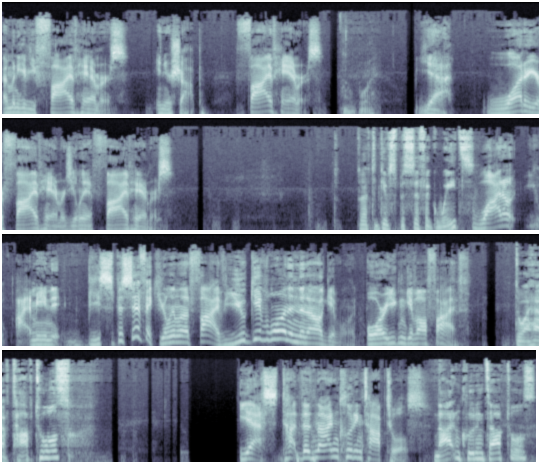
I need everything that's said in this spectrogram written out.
I'm going to give you five hammers in your shop. Five hammers. Oh boy. Yeah. What are your five hammers? You only have five hammers. Do I have to give specific weights? Why don't you? I mean, be specific. You're only allowed five. You give one, and then I'll give one, or you can give all five. Do I have top tools? Yes, to, they're not including top tools. Not including top tools.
